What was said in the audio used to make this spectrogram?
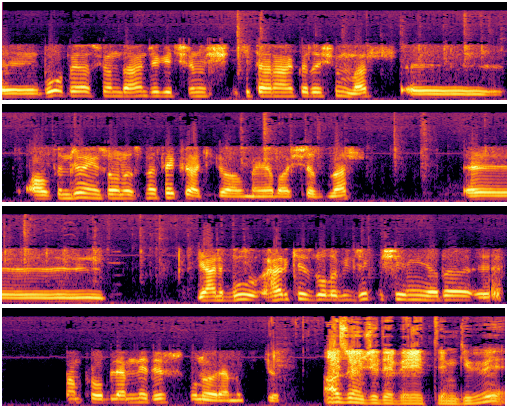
Ee, bu operasyonu daha önce geçirmiş iki tane arkadaşım var. Ee, 6. ayın sonrasında tekrar kilo almaya başladılar. Ee, yani bu herkeste olabilecek bir şey mi ya da e, problem nedir bunu öğrenmek istiyorum. Az önce de belirttiğim gibi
